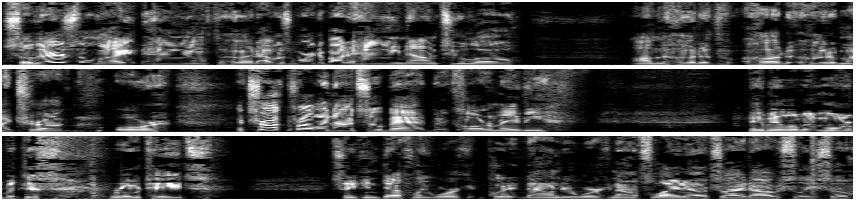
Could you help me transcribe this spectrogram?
so there's the light hanging off the hood. I was worried about it hanging down too low on the hood of the hood, hood of my truck. Or a truck, probably not so bad, but a car maybe, maybe a little bit more. But this rotates so you can definitely work it, put it down to your work. Now it's light outside, obviously, so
